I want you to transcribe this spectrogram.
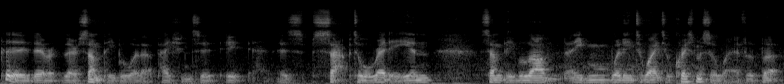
clearly, there are, there are some people where that patience it, it is sapped already, and some people aren't even willing to wait till Christmas or whatever. But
